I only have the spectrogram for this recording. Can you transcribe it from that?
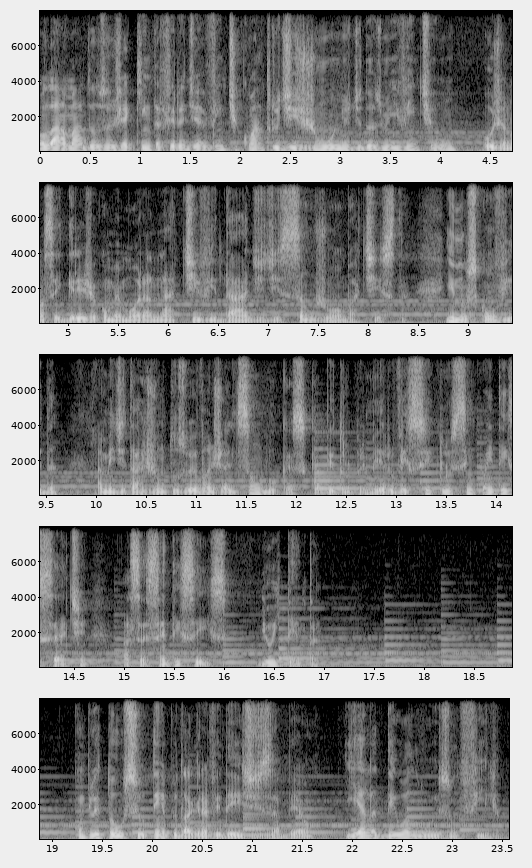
Olá, amados. Hoje é quinta-feira, dia 24 de junho de 2021. Hoje a nossa igreja comemora a Natividade de São João Batista e nos convida a meditar juntos o Evangelho de São Lucas, capítulo 1, versículos 57 a 66 e 80. Completou-se o tempo da gravidez de Isabel e ela deu à luz um filho.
